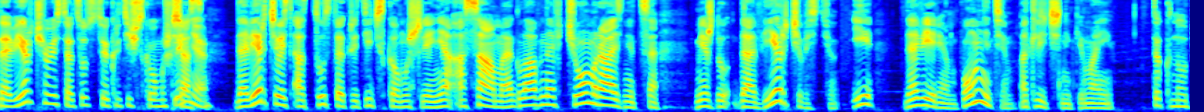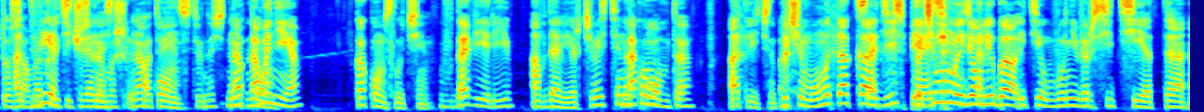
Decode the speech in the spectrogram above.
Доверчивость, отсутствие критического мышления? Доверчивость, отсутствие критического мышления. А самое главное, в чем разница между доверчивостью и доверием? Помните, отличники мои? Так, ну, то самое критическое мышление. на ком? Ответственность. На На, на ком? мне, В каком случае? в доверии, А в доверчивости на, на ком? ком-то. Отлично. Почему мы так... а, Садись пять. Почему мы идем либо идти в университет, а,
